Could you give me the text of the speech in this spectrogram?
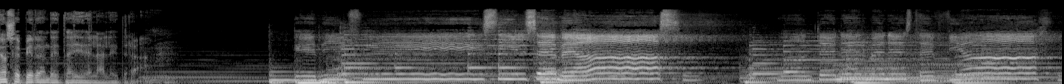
No se pierdan detalle de la letra. Qué difícil se me hace mantenerme en este viaje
